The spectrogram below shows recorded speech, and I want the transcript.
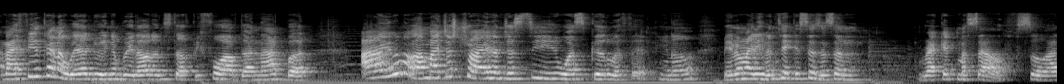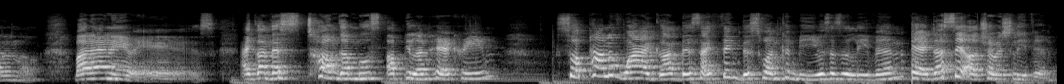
And I feel kind of weird doing a braid out and stuff before I've done that, but I don't know, I might just try it and just see what's good with it, you know? Maybe I might even take a scissors and wreck it myself, so I don't know. But anyways, I got this Tonka Mousse Opulent Hair Cream. So part of why I got this, I think this one can be used as a leave-in. Yeah, it does say ultra rich leave-in.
